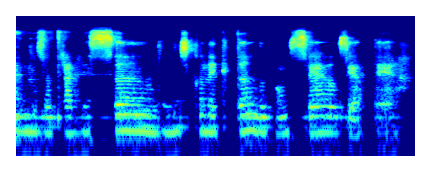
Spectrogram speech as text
Vai nos atravessando, nos conectando com os céus e a terra.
